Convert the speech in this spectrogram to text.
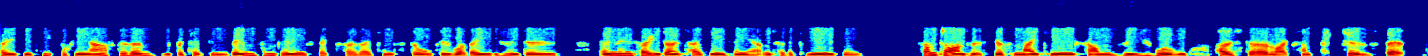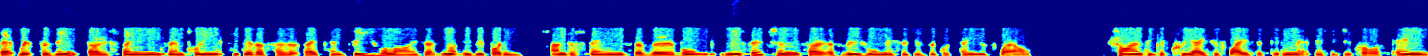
so you can keep looking after them. You're protecting them from getting sick, so they can still do what they usually do, and then so you don't take anything out into the community. Sometimes it's just making some visual poster, like some pictures that that represent those things and putting it together so that they can visualize it. Not everybody understands the verbal message, and so a visual message is a good thing as well. Try and think of creative ways of getting that message across and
